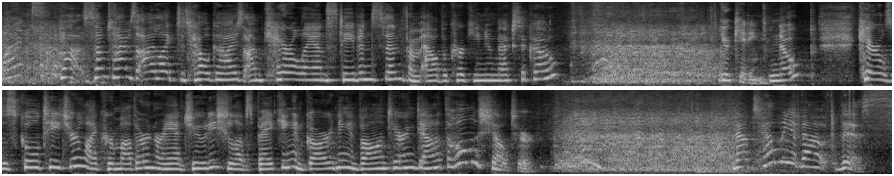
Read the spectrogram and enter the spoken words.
What? Yeah, sometimes I like to tell guys I'm Carol Ann Stevenson from Albuquerque, New Mexico. You're kidding. Nope. Carol's a school teacher like her mother and her Aunt Judy. She loves baking and gardening and volunteering down at the homeless shelter. now tell me about this.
